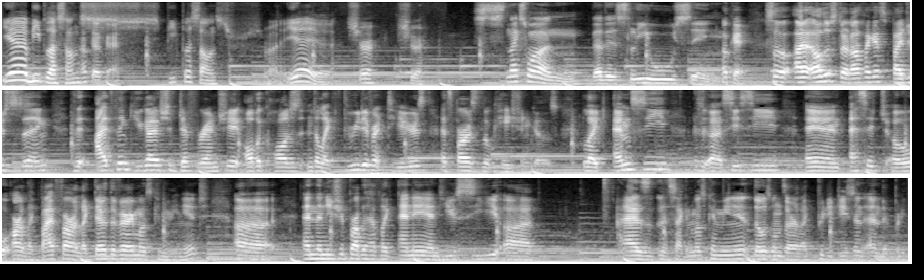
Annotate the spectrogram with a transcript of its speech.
Yeah, B plus sounds. Okay, okay. B plus sounds right. Yeah, yeah, sure, sure. S- Next one, that is Lee Woo Sing. Okay, so I, I'll just start off, I guess, by just saying that I think you guys should differentiate all the colleges into like three different tiers as far as location goes. Like MC, uh, CC, and SHO are like by far like they're the very most convenient. Uh, and then you should probably have like NA and UC. Uh, as the second most convenient. Those ones are like pretty decent and they're pretty.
